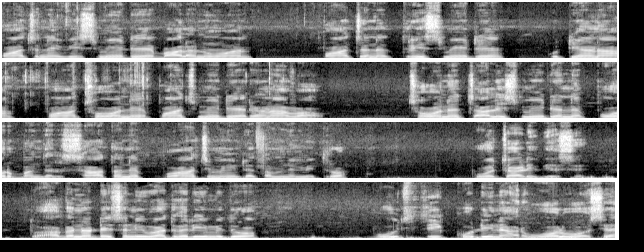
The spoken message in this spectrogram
પાંચ ને વીસ મિનિટે બાલ હનુમાન પાંચ અને ત્રીસ મિનિટે કુટિયાણા પાંચ છ અને પાંચ મિનિટે રણાવાવ. છ અને ચાલીસ મિનિટે અને પોરબંદર. સાત અને પાંચ મિનિટે તમને મિત્રો પહોંચાડી દેશે. તો આગળના સ્ટેશનની વાત કરીએ મિત્રો, ભુજથી કોડીનાર, વોલ્વો છે.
